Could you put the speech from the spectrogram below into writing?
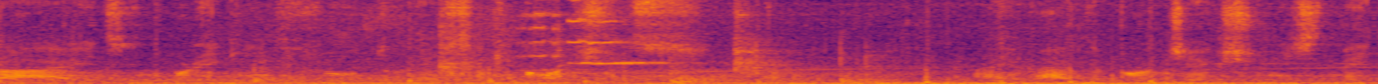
Strides in breaking through to their subconscious. I have had the projectionist may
